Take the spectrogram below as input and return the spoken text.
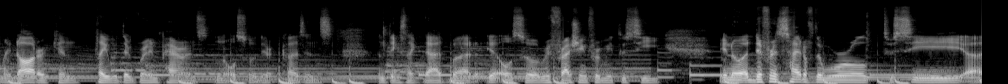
my daughter can play with their grandparents and also their cousins and things like that, but it also refreshing for me to see you know a different side of the world to see a,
